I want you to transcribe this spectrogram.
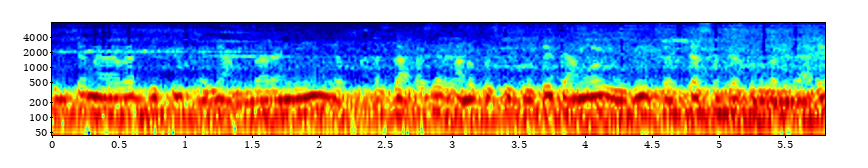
तुमच्या मेळाव्यात देखील काही आमदार उपस्थित होते त्यामुळे वेगळी चर्चा सध्या सुरू झालेली आहे.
